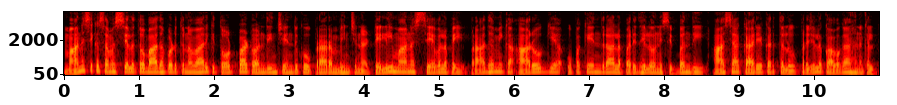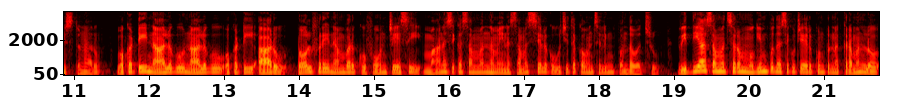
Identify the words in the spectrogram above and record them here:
మానసిక సమస్యలతో బాధపడుతున్న వారికి తోడ్పాటు అందించేందుకు ప్రారంభించిన టెలిమానస్ సేవలపై ప్రాథమిక ఆరోగ్య ఉపకేంద్రాల పరిధిలోని సిబ్బంది ఆశా కార్యకర్తలు ప్రజలకు అవగాహన కల్పిస్తున్నారు. ఒకటి నాలుగు నాలుగు ఒకటి ఆరు టోల్ ఫ్రీ నెంబర్కు ఫోన్ చేసి మానసిక సంబంధమైన సమస్యలకు ఉచిత కౌన్సిలింగ్ పొందవచ్చు. విద్యా సంవత్సరం ముగింపు దశకు చేరుకుంటున్న క్రమంలో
